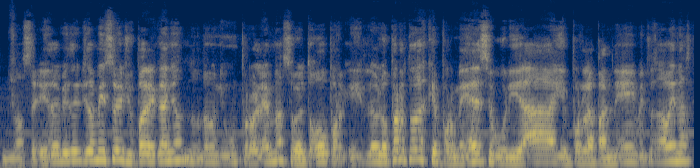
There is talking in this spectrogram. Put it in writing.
No sé, yo también, yo también soy de chupar el caño, no tengo ningún problema. Sobre todo porque lo, lo peor de todo es que por medidas de seguridad y por la pandemia y todas esas vainas,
